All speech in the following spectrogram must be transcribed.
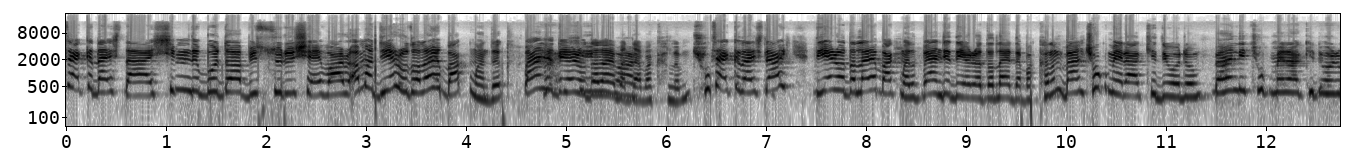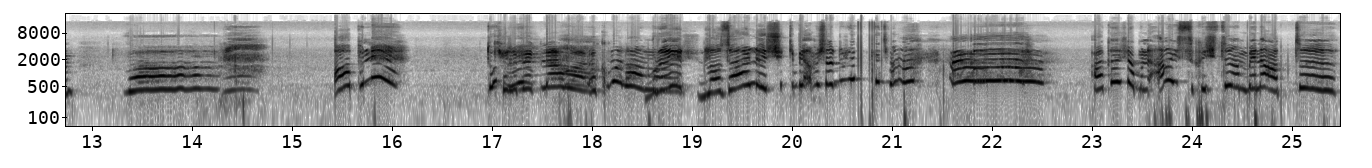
Evet arkadaşlar şimdi burada bir sürü şey var ama diğer odalara bakmadık. Bence Her diğer şeyimiz odalara var. da bakalım. Çok evet arkadaşlar diğer odalara bakmadık. Bence diğer odalara da bakalım. Ben çok merak ediyorum. Ben de çok merak ediyorum. Vay! Aa bu ne? Dur Kelebekler var. Akımadan buraya lazerle ışık gibi yapmışlar. Dur geçme. Aa! Aa! Arkadaşlar bu ne? Ay sıkıştım beni attı.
